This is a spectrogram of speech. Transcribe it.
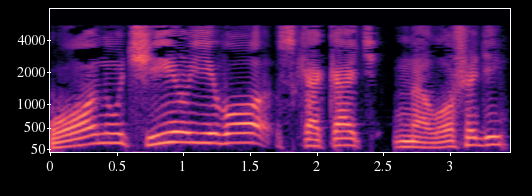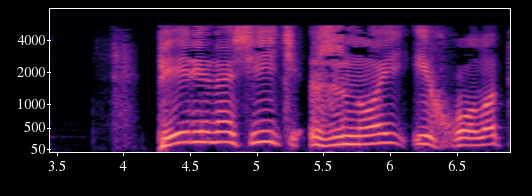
Он учил его скакать на лошади, переносить зной и холод,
